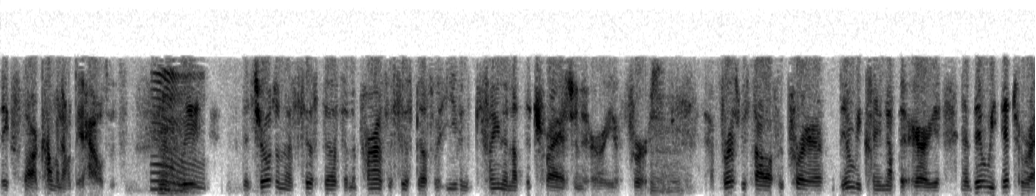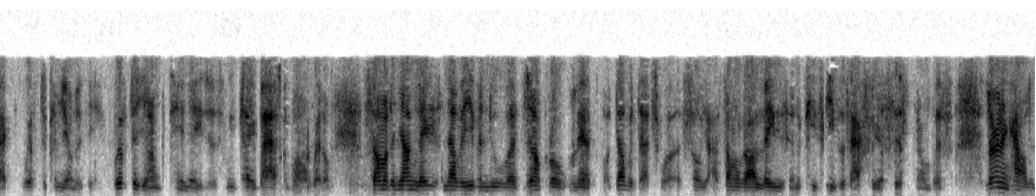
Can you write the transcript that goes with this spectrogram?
they start coming out their houses. Mm. We, the children assist us and the parents assist us with even cleaning up the trash in the area 1st Mhm. First, we start off with prayer, then we clean up the area, and then we interact with the community, with the young teenagers. We play basketball with them. Some of the young ladies never even knew what jump rope meant or double dutch was. So yeah, some of our ladies and the peacekeepers actually assist them with learning how to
